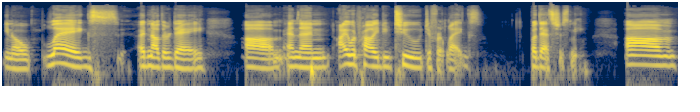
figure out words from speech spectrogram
you know, legs another day. Um, and then I would probably do two different legs, but that's just me. Um,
